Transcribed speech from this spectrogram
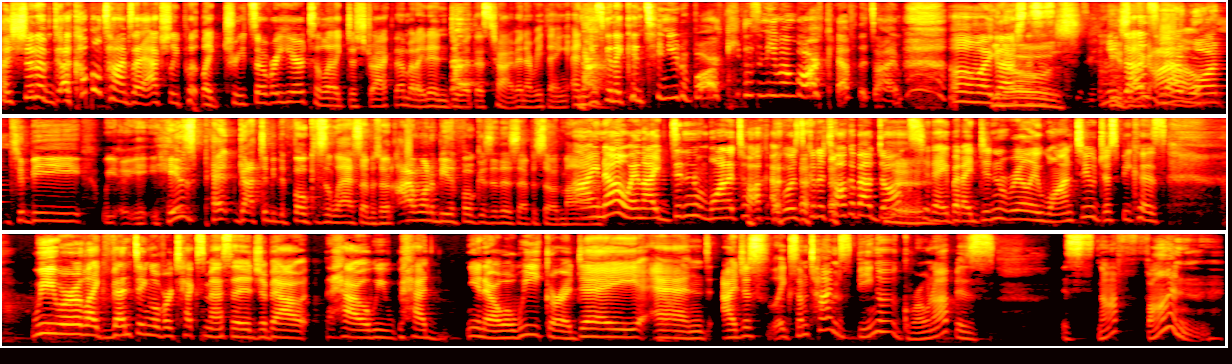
I should have a couple times I actually put like treats over here to like distract them, but I didn't do it this time and everything. And he's gonna continue to bark. He doesn't even bark half the time. Oh my he gosh. Knows. he he's like, know. I want to be his pet got to be the focus of the last episode. I want to be the focus of this episode, mom. I know, and I didn't want to talk. I was gonna talk about dogs today, but I didn't really want to just because we were like venting over text message about how we had you know, a week or a day. And I just like sometimes being a grown up is is not fun.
